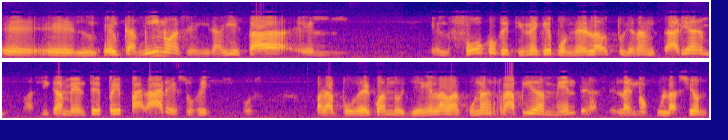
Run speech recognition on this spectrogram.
eh, el, el, camino a seguir. Ahí está el, el foco que tiene que poner la autoridad sanitaria en básicamente preparar esos equipos para poder cuando lleguen las vacunas rápidamente hacer la inoculación.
